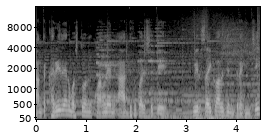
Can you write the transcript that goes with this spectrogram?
అంత ఖరీదైన వస్తువుల్ని కొనలేని ఆర్థిక పరిస్థితి వీరి సైకాలజీని గ్రహించి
